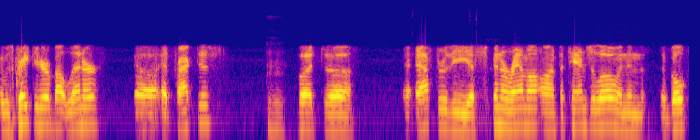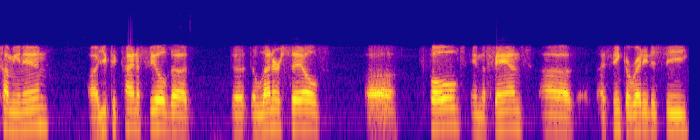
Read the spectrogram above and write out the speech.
it was great to hear about Lehner uh, at practice, mm-hmm. but. Uh, after the uh, spinorama on Pietrangelo and then the goal coming in, uh, you could kind of feel the the, the Lehner sails uh, fold, and the fans, uh, I think, are ready to see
